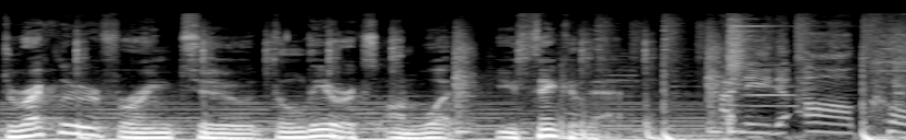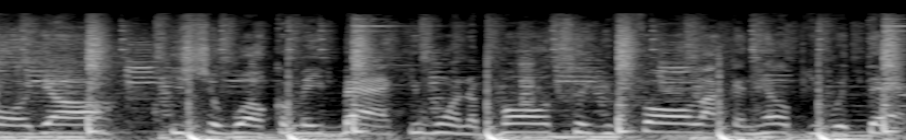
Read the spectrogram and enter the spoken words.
directly referring to the lyrics on what you think of that. I need an encore, y'all. You should welcome me back. You want a ball till you fall, I can help you with that.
